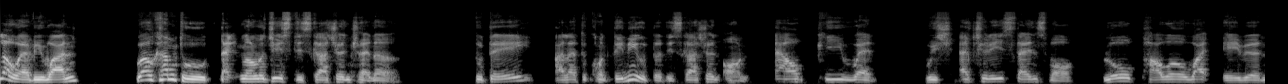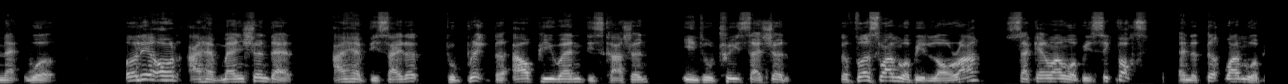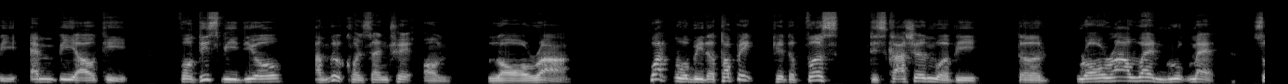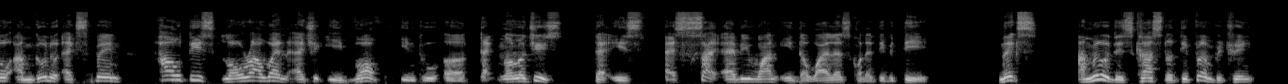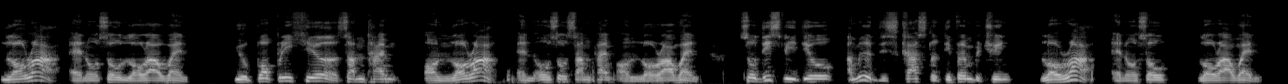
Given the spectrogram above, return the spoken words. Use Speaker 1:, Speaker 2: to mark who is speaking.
Speaker 1: Hello, everyone. Welcome to Technologies Discussion Channel. Today, I'd like to continue the discussion on LPWAN, which actually stands for Low Power Wide Area Network. Earlier on, I have mentioned that I have decided to break the LPWAN discussion into three sessions. The first one will be LoRa, second one will be Sigfox, and the third one will be MBLT. For this video, I'm going to concentrate on LoRa. What will be the topic? Okay, the first discussion will be the LoRaWAN roadmap. So I'm going to explain how this LoRaWAN actually evolved into a technologies that is excite everyone in the wireless connectivity. Next, I'm going to discuss the difference between LoRa and also LoRaWAN. You'll probably hear sometime on LoRa and also sometime on LoRaWAN. So this video, I'm going to discuss the difference between LoRa and also LoRaWAN.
